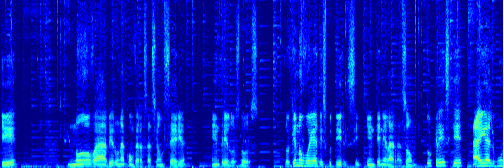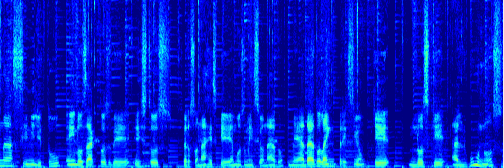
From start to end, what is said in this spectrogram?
que no va a haber una conversación seria entre los dos. Lo que no voy a discutir si quién tiene la razón. ¿Tú crees que hay alguna similitud en los actos de estos personajes que hemos mencionado? Me ha dado la impresión que los que algunos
